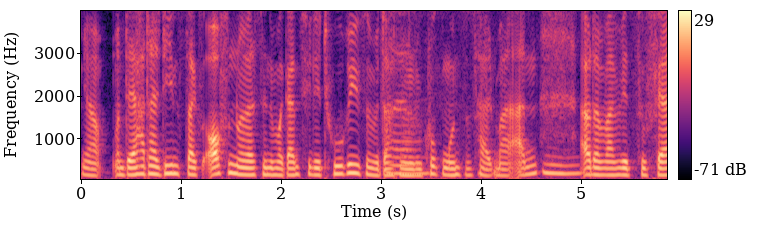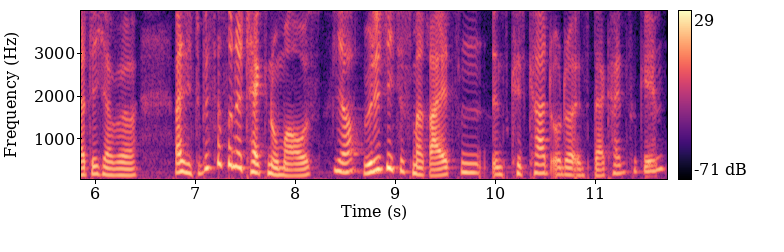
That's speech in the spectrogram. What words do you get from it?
Ja, und der hat halt dienstags offen und da sind immer ganz viele Touris und wir dachten, Ah, ja. Mhm. wir gucken uns das halt mal an. Aber dann waren wir zu fertig, aber weiß ich, du bist ja so eine Techno-Maus. Ja, Würde dich das mal reizen, ins KitKat oder ins Berghain zu gehen?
